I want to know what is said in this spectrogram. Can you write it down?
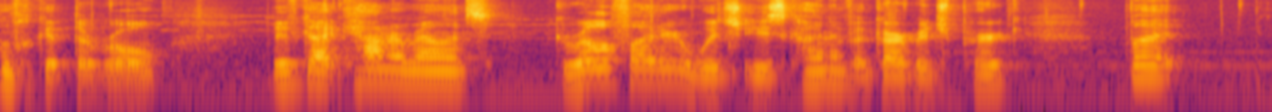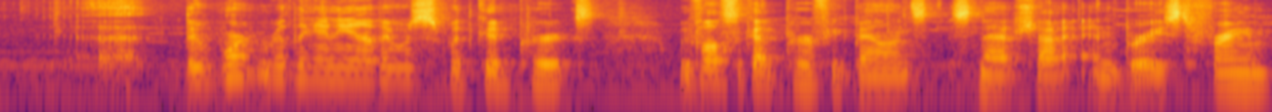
a look at the roll. We've got Counterbalance, Guerrilla Fighter, which is kind of a garbage perk, but uh, there weren't really any others with good perks. We've also got Perfect Balance, Snapshot, and Braced Frame.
